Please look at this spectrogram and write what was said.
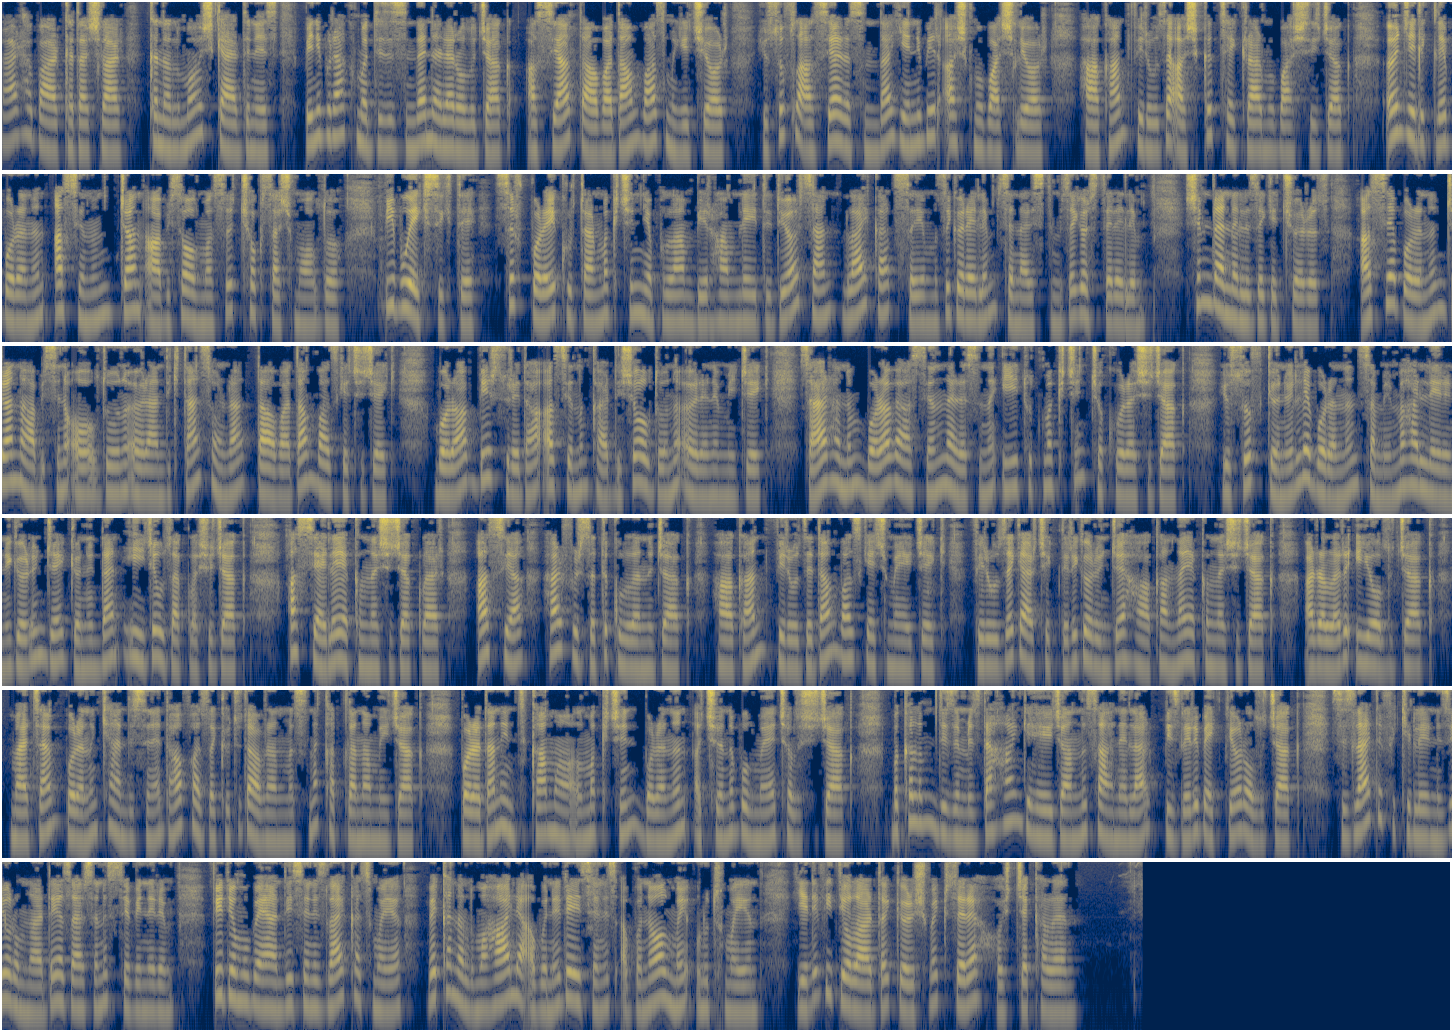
Merhaba arkadaşlar, kanalıma hoş geldiniz. Beni Bırakma dizisinde neler olacak? Asya davadan vaz mı geçiyor? Yusuf'la Asya arasında yeni bir aşk mı başlıyor? Hakan Firuze aşkı tekrar mı başlayacak? Öncelikle Bora'nın Asya'nın can abisi olması çok saçma oldu. Bir bu eksikti. Sırf Bora'yı kurtarmak için yapılan bir hamleydi diyorsan like at sayımızı görelim senaristimize gösterelim. Şimdi analize geçiyoruz. Asya Bora'nın can abisini olduğunu öğrendikten sonra davadan vazgeçecek. Bora bir süre daha Asya'nın kardeşi olduğunu öğrenemeyecek. Seher Hanım Bora ve Asya'nın arasını iyi tutmak için çok uğraşacak. Yusuf Gönül'le Bora'nın samimi hallerini görünce Gönül'den iyice uzaklaşacak. Asya ile yakınlaşacaklar. Asya her fırsatı kullanacak. Hakan Firuze'den vazgeçmeyecek. Firuze gerçekleri görünce Hakan'la yakınlaşacak. Araları iyi olacak. Meltem Bora'nın kendisine daha fazla kötü davranmasına katlanamayacak. Bora'dan intikam almak için Bora'nın açığını bulmaya çalışacak. Bakalım dizimizde hangi heyecanlı sahneler bizleri bekliyor olacak. Sizler de fikirlerinizi yorumlarda yazarsanız sevinirim. Videomu beğendiyseniz like atmayı ve kanalıma hala abone değilseniz abone olmayı unutmayın. Yeni videolarda görüşmek üzere, hoşçakalın.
